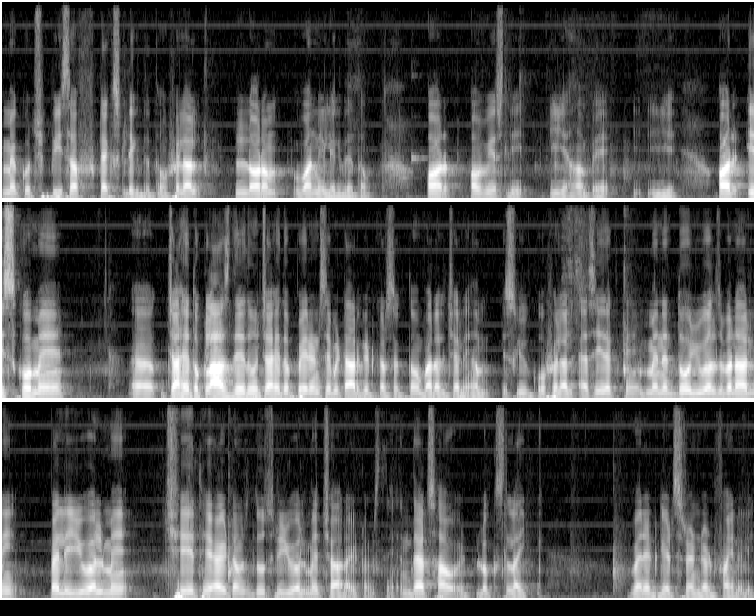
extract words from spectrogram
मैं कुछ पीस ऑफ़ टेक्स्ट लिख देता हूँ। फ़िलहाल लॉरम वन ही लिख देता हूँ और ऑब्वियसली यहाँ पे ये। और इसको मैं चाहे तो क्लास दे दूँ, चाहे तो पेरेंट्स से भी टारगेट कर सकता हूँ। बहरहाल चले, हम इसकी फ़िलहाल ऐसे ही रखते हैं। मैंने दो यूएल्स बना ली। पहली यूएल में छः थे आइटम्स दूसरी यूएल में चार आइटम्स थे। And that's how it looks like when it gets rendered finally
